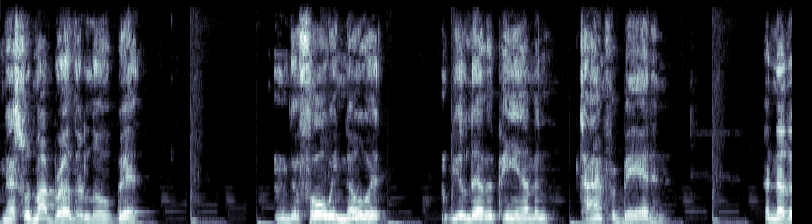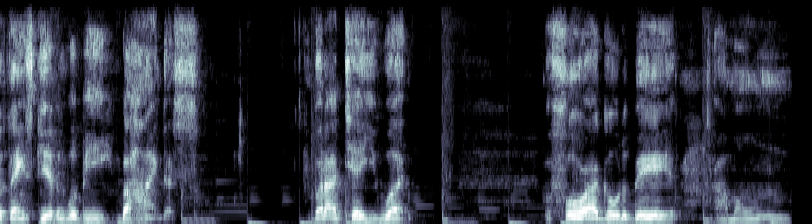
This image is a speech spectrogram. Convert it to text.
mess with my brother a little bit. And before we know it it'll be 11 p.m and time for bed and another thanksgiving will be behind us but I tell you what, before I go to bed, I'm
